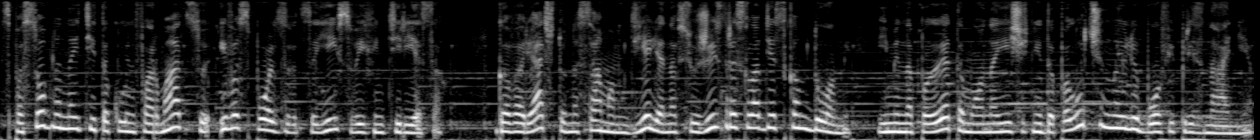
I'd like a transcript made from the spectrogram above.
способна найти такую информацию и воспользоваться ей в своих интересах. Говорят, что на самом деле она всю жизнь росла в детском доме, именно поэтому она ищет недополученную любовь и признание.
